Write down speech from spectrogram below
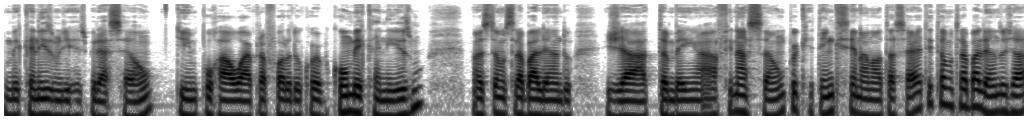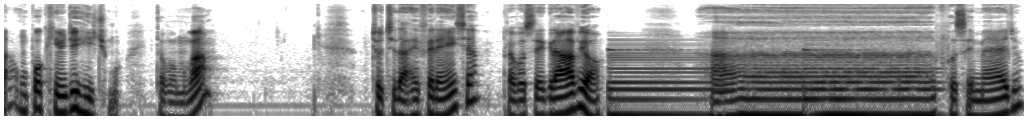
o mecanismo de respiração, de empurrar o ar para fora do corpo com o mecanismo. Nós estamos trabalhando já também a afinação, porque tem que ser na nota certa, e estamos trabalhando já um pouquinho de ritmo. Então vamos lá? Deixa eu te dar referência para você grave, ó. Ah, você é médio,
